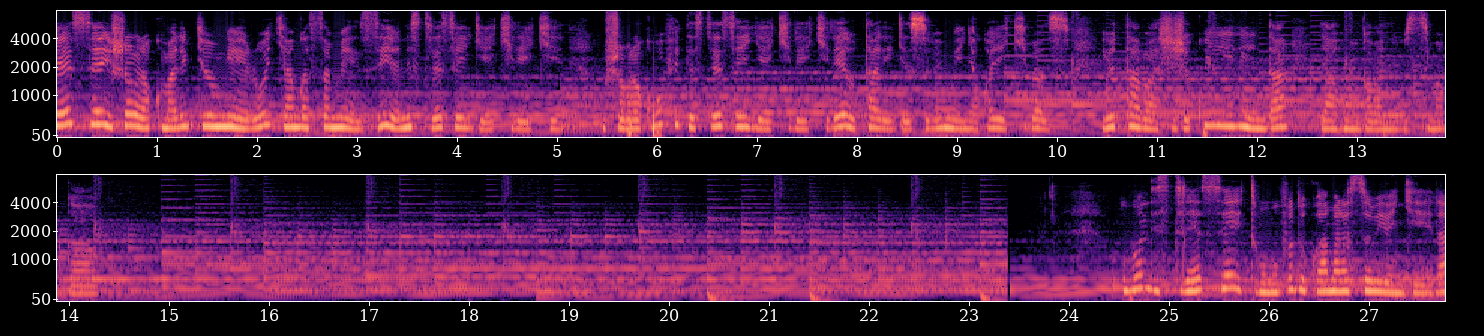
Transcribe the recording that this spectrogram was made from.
Stress ishobora kumara ibyumweru cyangwa se amezi iyo ni stress y'igihe kirekire. Ushobora kuba ufite stress y'igihe kirekire utarigeze ubimenya ko ari ikibazo. Iyo utabashije kuyirinda yahungabanya ubuzima bwawe. Ubundi stress ituma umuvuduko w'amaraso wiyongera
